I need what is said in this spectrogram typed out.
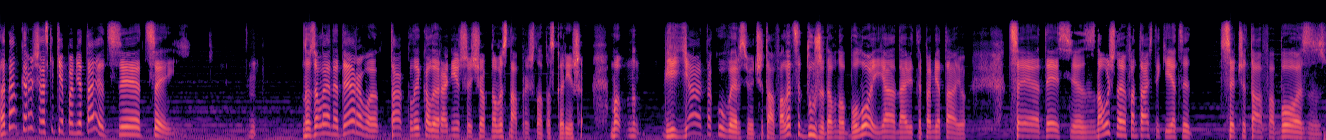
А там, коротше, наскільки я пам'ятаю, це цей. Ну, зелене дерево так кликали раніше, щоб ну, весна прийшла поскоріше. Ну, я таку версію читав, але це дуже давно було, і я навіть не пам'ятаю. Це десь е, з научної фантастики я це, це читав, або з.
